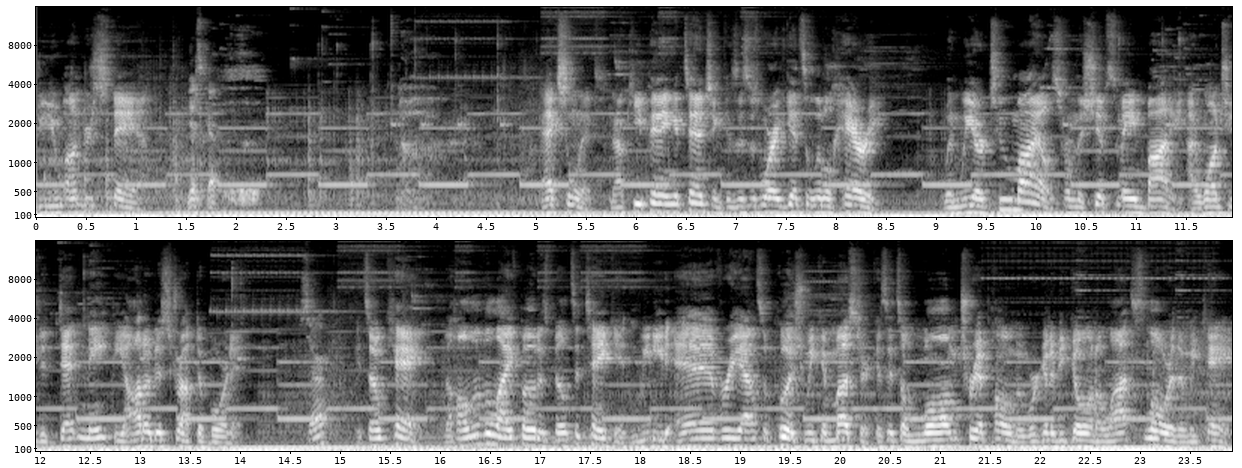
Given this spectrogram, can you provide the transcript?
Do you understand? Yes, Captain. Excellent. Now keep paying attention because this is where it gets a little hairy. When we are two miles from the ship's main body, I want you to detonate the auto destruct aboard it. Sir? It's okay. The hull of the lifeboat is built to take it, and we need every ounce of push we can muster because it's a long trip home and we're going to be going a lot slower than we came.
